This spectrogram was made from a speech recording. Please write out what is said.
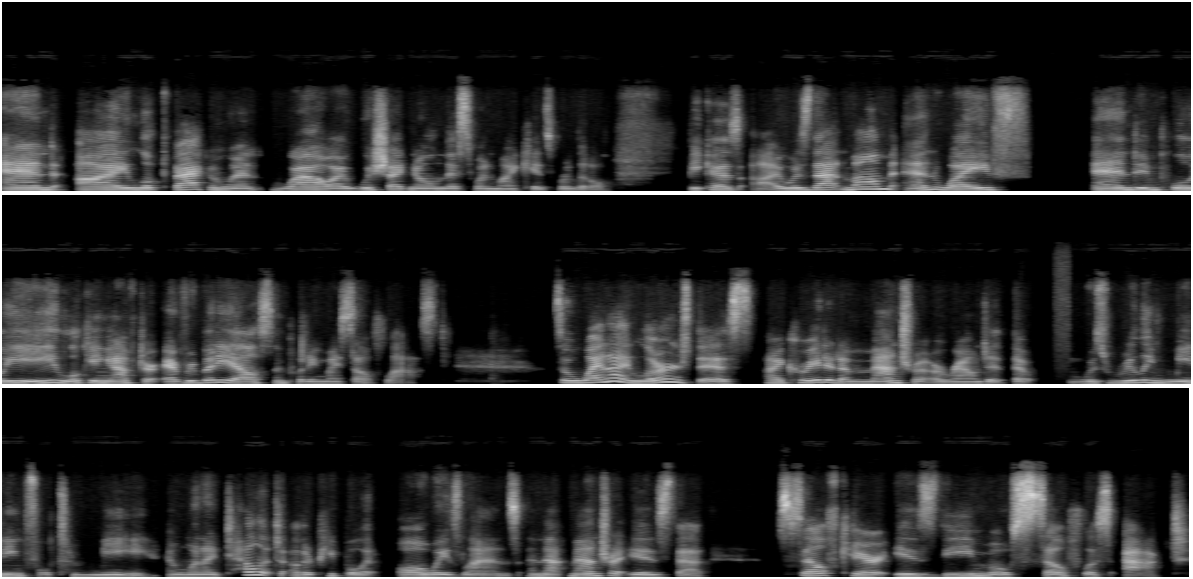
And I looked back and went, wow, I wish I'd known this when my kids were little because I was that mom and wife and employee looking after everybody else and putting myself last. So when I learned this, I created a mantra around it that was really meaningful to me. And when I tell it to other people, it always lands. And that mantra is that self care is the most selfless act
